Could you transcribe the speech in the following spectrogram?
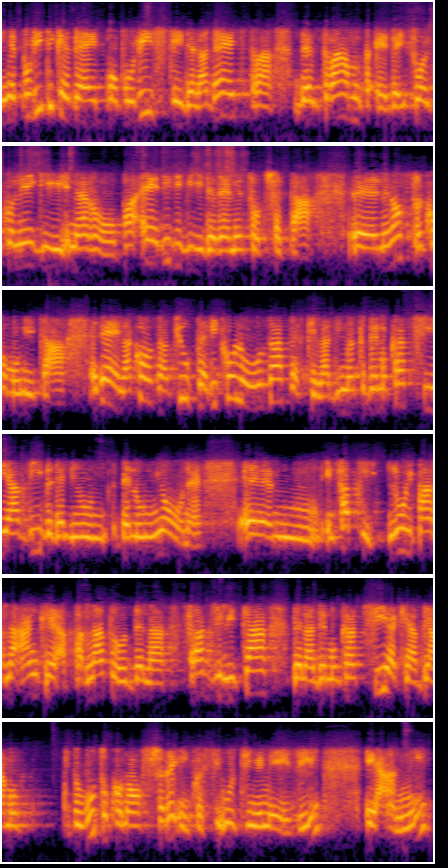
le politiche dei populisti della destra, del Trump e dei suoi colleghi in Europa è di dividere le società, eh, le nostre comunità ed è la cosa più pericolosa perché la democrazia vive dell'unione. Eh, infatti lui parla anche, ha parlato della fragilità della democrazia che abbiamo dovuto conoscere in questi ultimi mesi e anni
